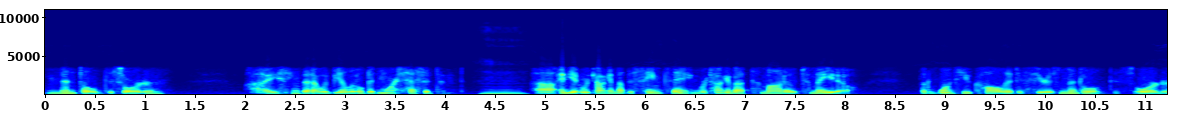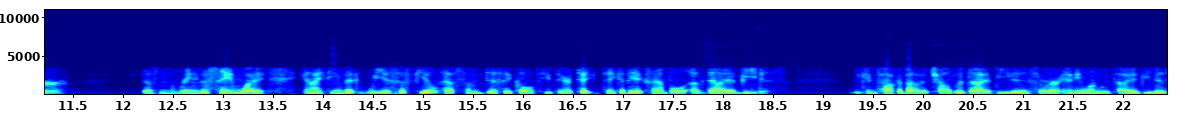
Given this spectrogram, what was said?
mental disorder? I think that I would be a little bit more hesitant. Mm. Uh, and yet we're talking about the same thing. We're talking about tomato, tomato. But once you call it a serious mental disorder, it doesn't ring the same way. And I think that we as a field have some difficulty there. Take, take the example of diabetes. We can talk about a child with diabetes or anyone with diabetes.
